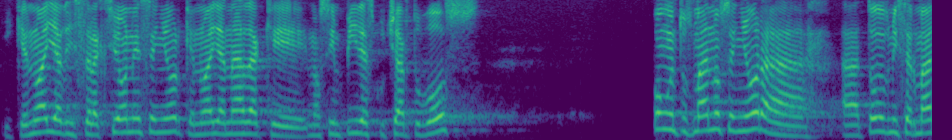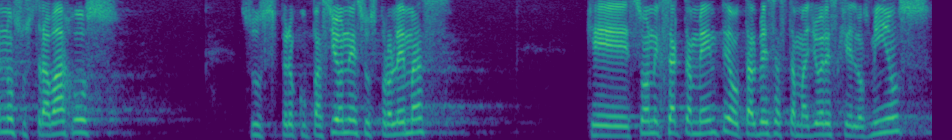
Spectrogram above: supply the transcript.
y que no haya distracciones, Señor, que no haya nada que nos impida escuchar tu voz. Pongo en tus manos, Señor, a, a todos mis hermanos, sus trabajos, sus preocupaciones, sus problemas que son exactamente o tal vez hasta mayores que los míos.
